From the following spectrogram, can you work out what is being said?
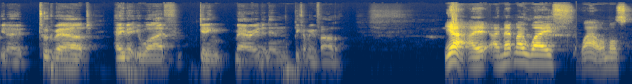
You know, talk about how you met your wife, getting married, and then becoming a father. Yeah, I, I met my wife, wow, almost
